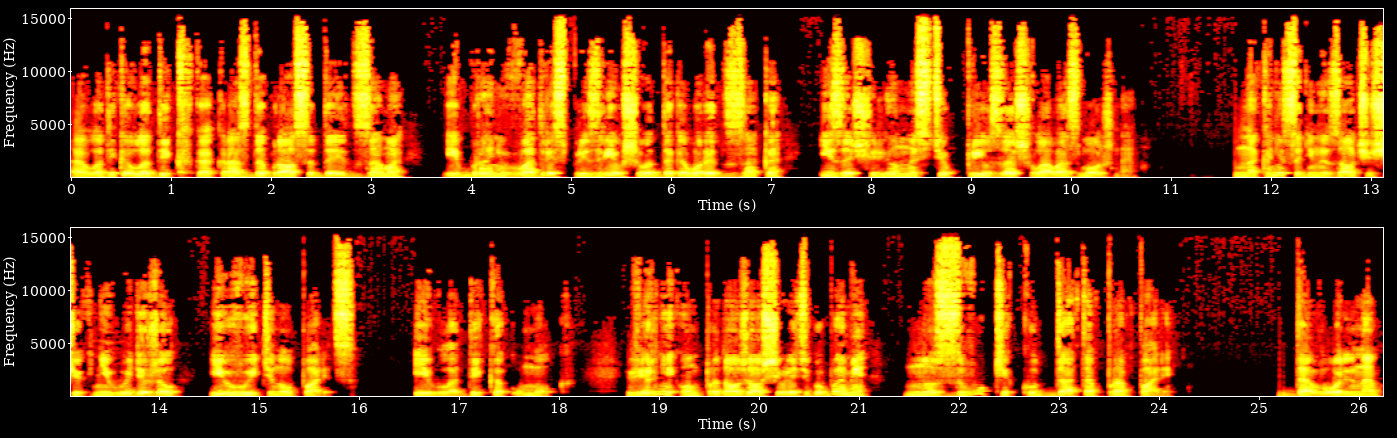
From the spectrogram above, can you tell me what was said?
А владыка-владык как раз добрался до Эдзама, и брань в адрес презревшего договор Эдзака изощренностью превзошла возможное. Наконец один из алчущих не выдержал и вытянул палец. И владыка умолк. Вернее, он продолжал шевелить губами, но звуки куда-то пропали. «Довольно»,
